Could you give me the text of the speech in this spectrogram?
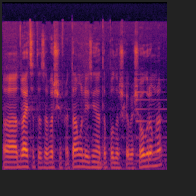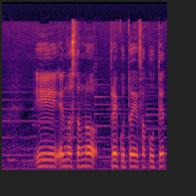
Двајцата завршивме таму, незината поддршка беше огромна и едноставно преку тој факултет,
